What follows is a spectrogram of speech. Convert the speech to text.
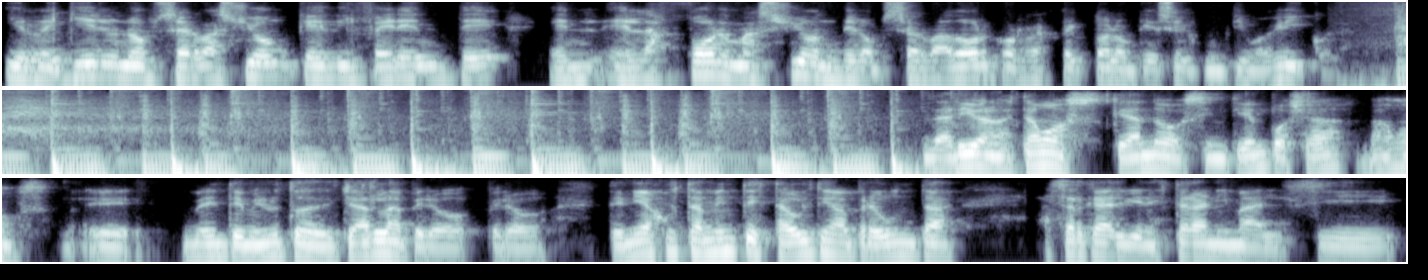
y requiere una observación que es diferente en, en la formación del observador con respecto a lo que es el cultivo agrícola. Darío, nos estamos quedando sin tiempo ya, vamos, 20 eh, minutos de charla, pero, pero tenía justamente esta última pregunta acerca del bienestar animal. Si,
